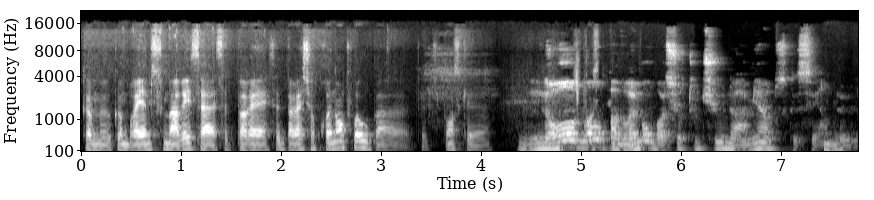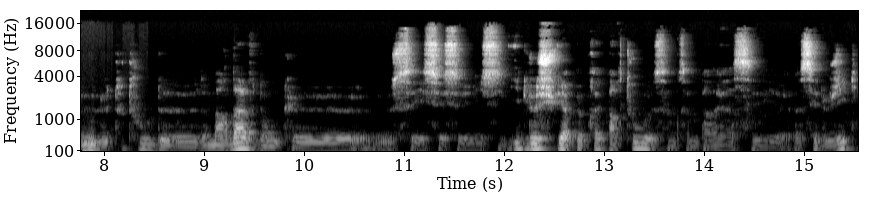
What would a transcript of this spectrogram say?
comme, comme Brian Soumaré, ça, ça, te paraît, ça te paraît surprenant, toi, ou pas? Tu penses que. Non, non, pas vraiment. Bah, surtout Tune à Amiens, parce que c'est un peu le, mhm. toutou de, de Mardav, donc euh, c'est, il le suit à peu près partout, ça, ça me paraît assez, assez logique.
